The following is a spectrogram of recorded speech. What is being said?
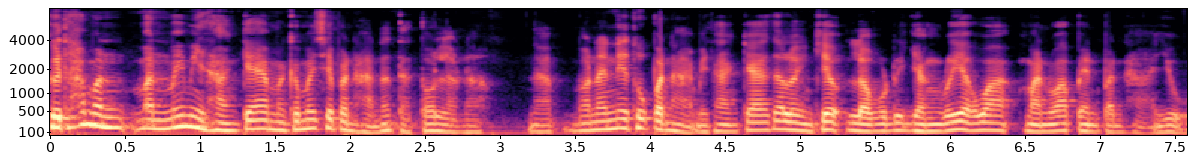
คือถ้ามันมันไม่มีทางแก้มันก็ไม่ใช่ปัญหาตั้งแต่ต้นแล้วนะ นะเพราะนั้นเนี่ยทุกปัญหามีทางแก้ถ้าเรายังเคี่ยวเรายังเรียกว่ามันว่าเป็นปัญหาอยู่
